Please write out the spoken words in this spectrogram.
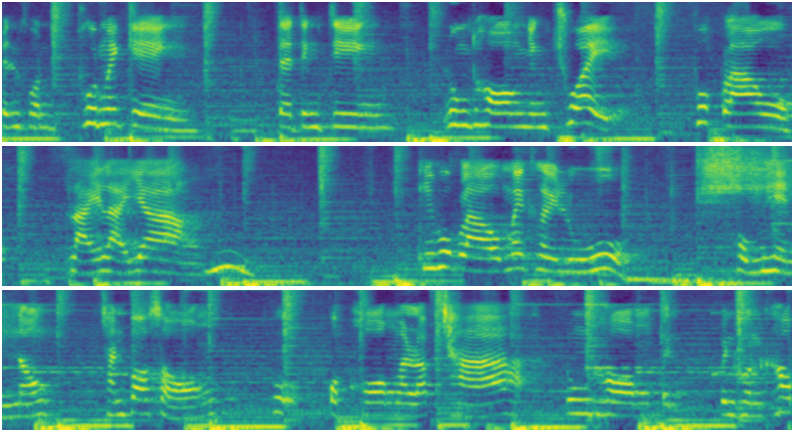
เป็นคนพูดไม่เก่ง แต่จริงๆ ลุงทองยังช่วยพวกเราหลายๆอย่างที่พวกเราไม่เคยรู้ ผมเห็นน้องชั้นป .2 ผู้ปกครองมารับช้า ลุงทองเป็นเป็นคนเข้า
